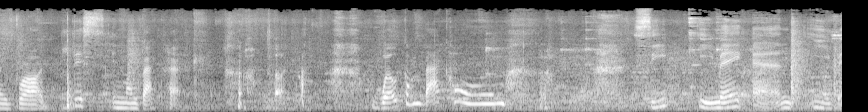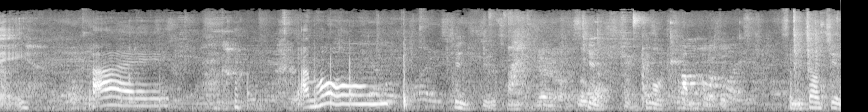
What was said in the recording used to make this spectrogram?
I brought this in my backpack. Welcome back home. See Ime and Ime. Hi. I'm home. 见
